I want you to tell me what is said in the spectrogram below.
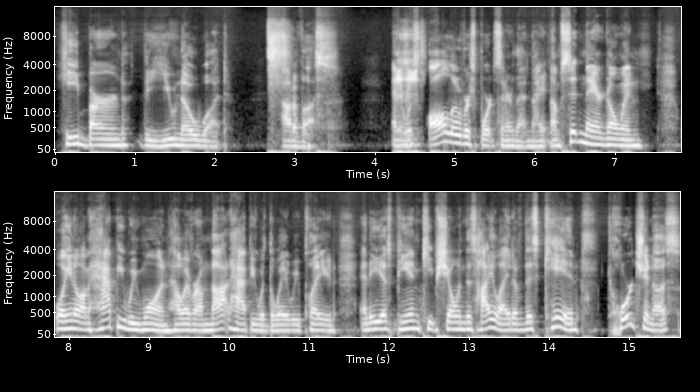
He burned the you know what out of us. And it was mm-hmm. all over Sports Center that night. And I'm sitting there going, well, you know, I'm happy we won. However, I'm not happy with the way we played. And ESPN keeps showing this highlight of this kid torching us.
